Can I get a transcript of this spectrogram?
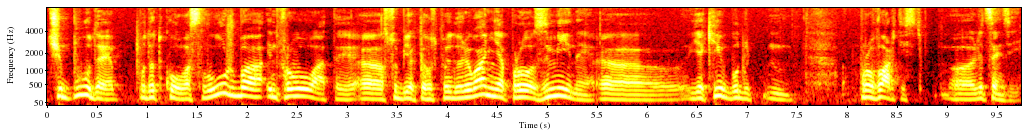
чи буде податкова служба інформувати е, суб'єкти господарювання про зміни, е, які будуть про вартість е, ліцензій?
